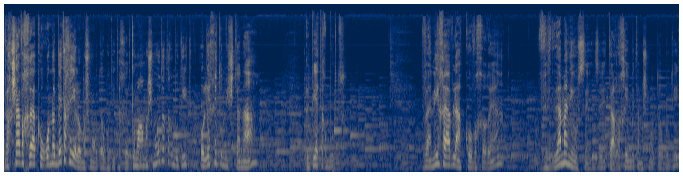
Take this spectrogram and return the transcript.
ועכשיו אחרי הקורונה בטח יהיה לו משמעות תרבותית אחרת. כלומר, המשמעות התרבותית הולכת ומשתנה על פי התרבות. ואני חייב לעקוב אחריה, ולמה אני עושה את זה, את הערכים ואת המשמעות התרבותית?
